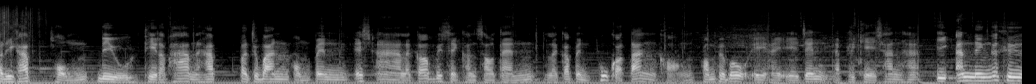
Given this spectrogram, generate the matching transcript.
วัสดีครับ ผมดิวธีรภาพนะครับ ปัจจุบันผมเป็น HR แล้วก็ Business Consultant แล้วก็เป็นผู้ก่อตั้งของ Promptable AI Agent Application ฮะ อีกอันหนึงก็คือ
